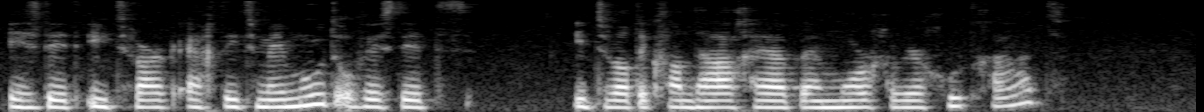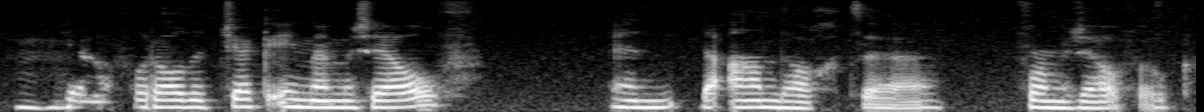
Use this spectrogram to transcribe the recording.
is dit iets waar ik echt iets mee moet of is dit iets wat ik vandaag heb en morgen weer goed gaat? Mhm. Ja, vooral de check-in met mezelf en de aandacht eh, voor mezelf ook.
